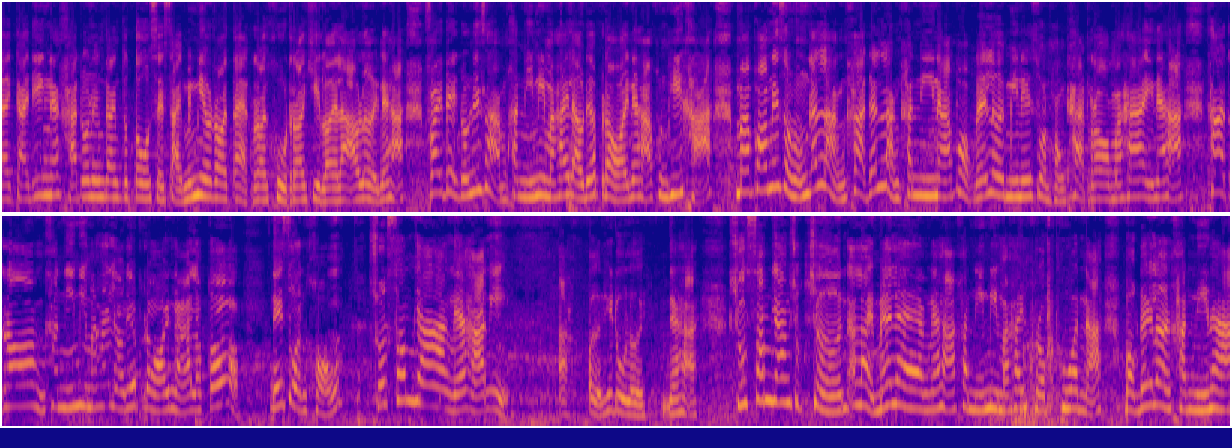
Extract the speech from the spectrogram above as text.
Light Guiding นะคะดวงแดงๆโตๆใสๆไม่มีรอยแตกรอยขูดรอยขีดรอยร้าวเลยนะคะไฟเบรกดวงที่ 3 คันนี้มีมาให้แล้วเรียบร้อยนะคะ คุณพี่ขามาพร้อมในส่วนของด้านหลังค่ะ ด้านหลังคันนี้นะ บอกได้เลยมีในส่วนของถาดรองมาให้นะคะถาดรองคันนี้มีมาให้แล้วเรียบร้อยนะ แล้วก็ในส่วนของชุดซ่อมยางนะคะนี่ อะเปิดให้ดูเลยนะคะ ชุดซ่อมยางฉุกเฉินอะไหล่แม่แรงนะคะคันนี้มีมาให้ครบถ้วนนะ บอกได้เลยคันนี้นะคะ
